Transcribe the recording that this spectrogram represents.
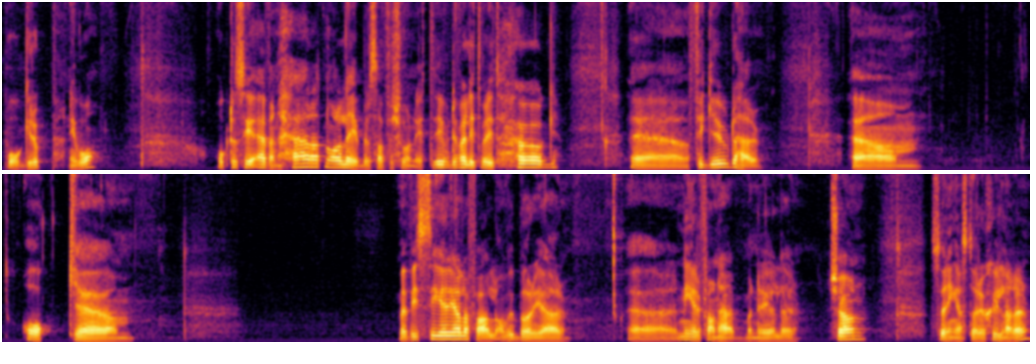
på gruppnivå. Och då ser jag även här att några labels har försvunnit. Det är väldigt, väldigt hög eh, figur det här. Ehm, och eh, Men vi ser i alla fall om vi börjar eh, nerifrån här när det gäller kön så är det inga större skillnader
